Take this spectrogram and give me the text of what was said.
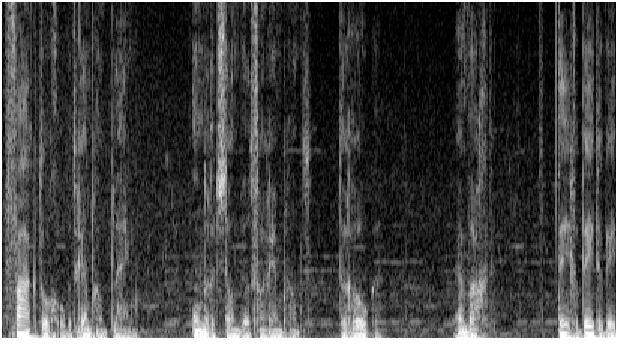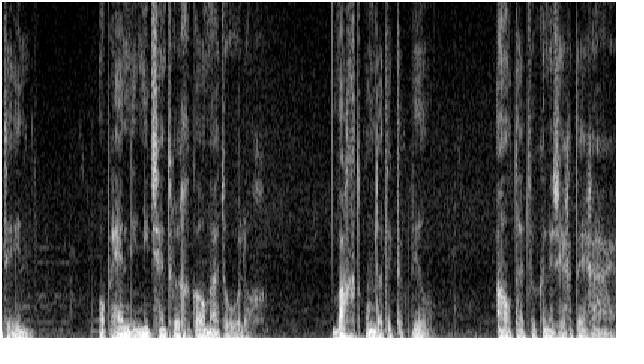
Vaak toch op het Rembrandtplein. Onder het standbeeld van Rembrandt. Te roken. En wacht. Tegen beter weten in. Op hen die niet zijn teruggekomen uit de oorlog. Wacht omdat ik dat wil. Altijd wil kunnen zeggen tegen haar.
